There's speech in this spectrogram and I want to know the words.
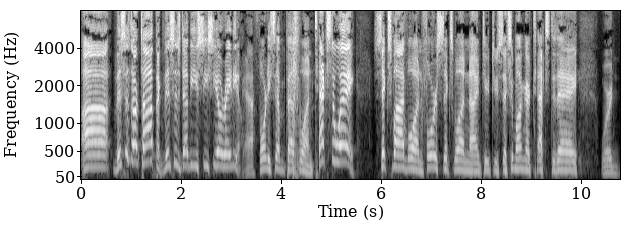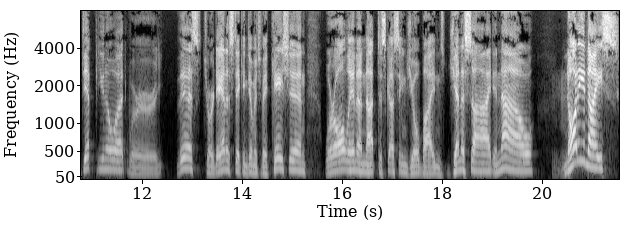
Uh, this is our topic. This is WCCO Radio. Yeah. 47 past 1. Text away. 651 461 9226. Among our texts today, we're dip, you know what? We're this. Jordana's taking too much vacation. We're all in on not discussing Joe Biden's genocide. And now, naughty and nice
